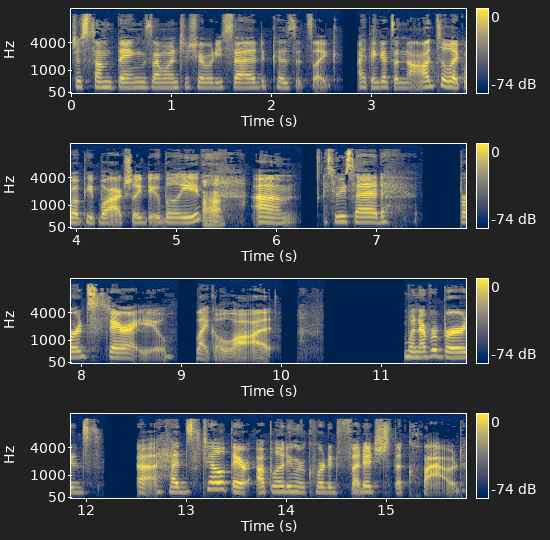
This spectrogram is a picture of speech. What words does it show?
just some things I wanted to share what he said because it's like I think it's a nod to like what people actually do believe. uh-huh Um, so he said, birds stare at you like a lot. Whenever birds' uh, heads tilt, they're uploading recorded footage to the cloud.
